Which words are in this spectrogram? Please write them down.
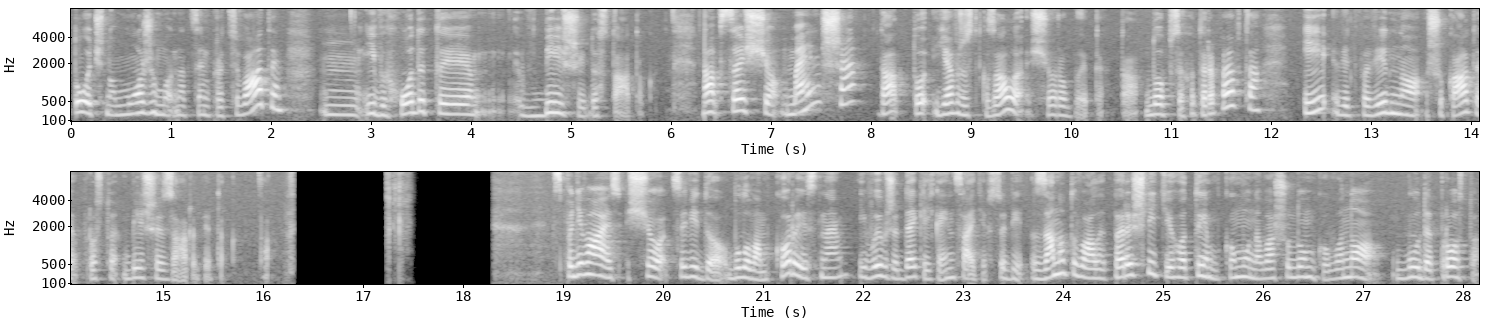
точно можемо над цим працювати і виходити в більший достаток. Все, що менше, да, то я вже сказала, що робити. Да? До психотерапевта і, відповідно, шукати просто більший заробіток. Да. Сподіваюсь, що це відео було вам корисне, і ви вже декілька інсайтів собі занотували. Перешліть його тим, кому, на вашу думку, воно буде просто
